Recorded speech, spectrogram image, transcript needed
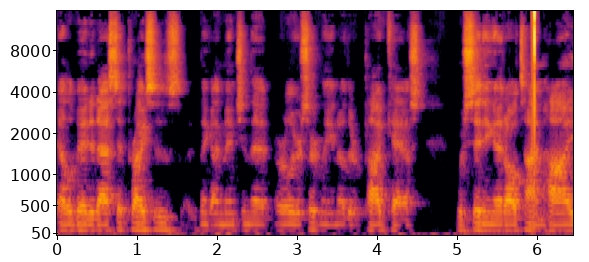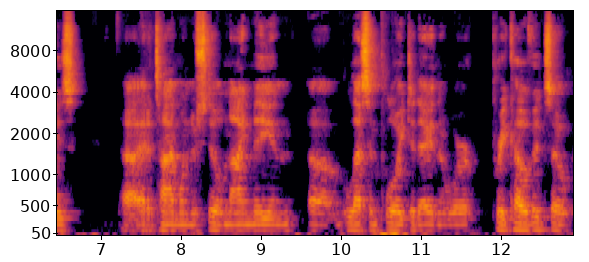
elevated asset prices. I think I mentioned that earlier, certainly in other podcasts. We're sitting at all time highs uh, at a time when there's still 9 million uh, less employed today than there were pre COVID. So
